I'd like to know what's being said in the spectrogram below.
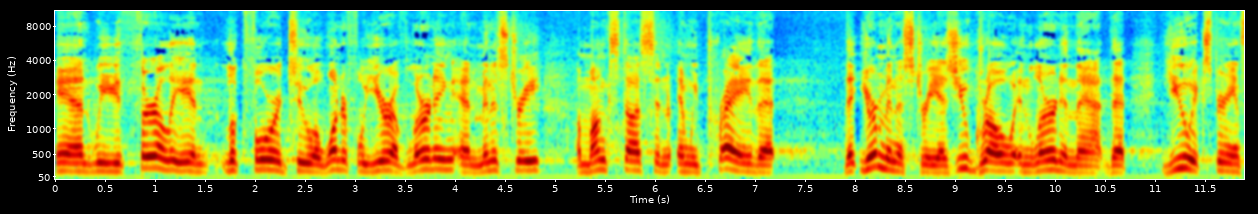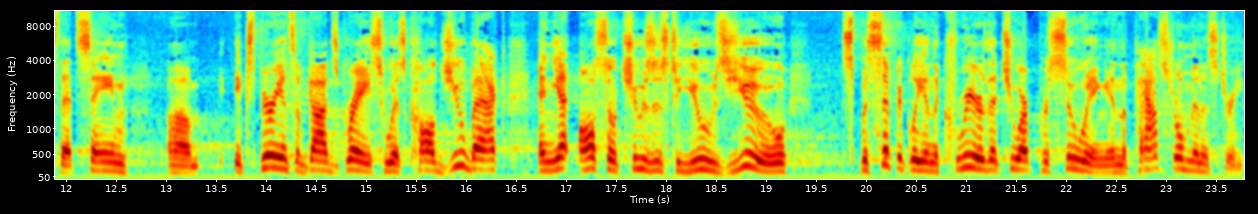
and we thoroughly look forward to a wonderful year of learning and ministry amongst us, and, and we pray that that your ministry, as you grow and learn in that, that you experience that same um, experience of God's grace, who has called you back and yet also chooses to use you specifically in the career that you are pursuing in the pastoral ministry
